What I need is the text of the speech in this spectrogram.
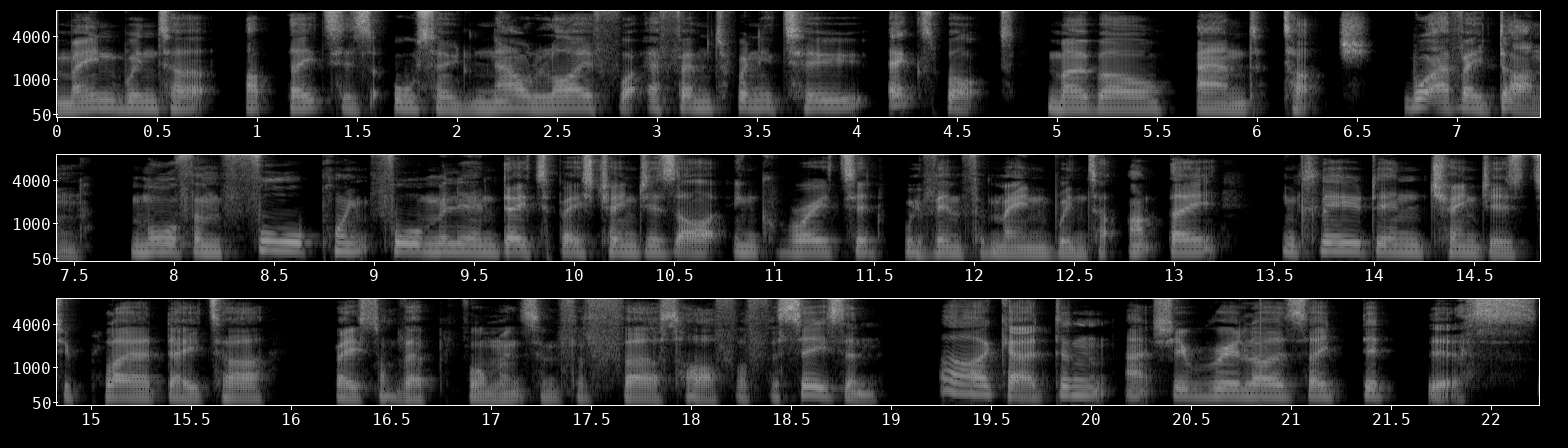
main winter updates is also now live for FM22, Xbox, mobile, and touch. What have they done? More than 4.4 million database changes are incorporated within the main winter update, including changes to player data based on their performance in the first half of the season. Oh, okay, I didn't actually realize they did this.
